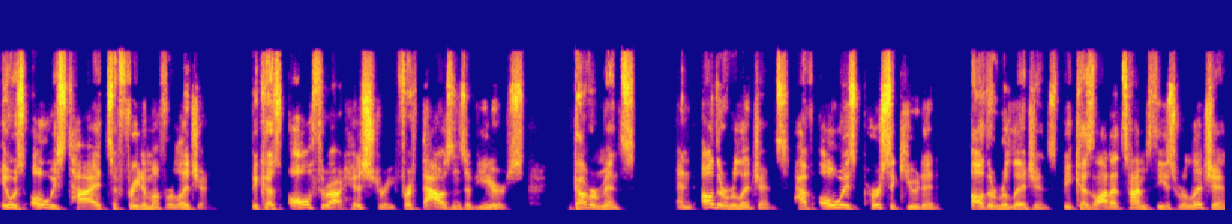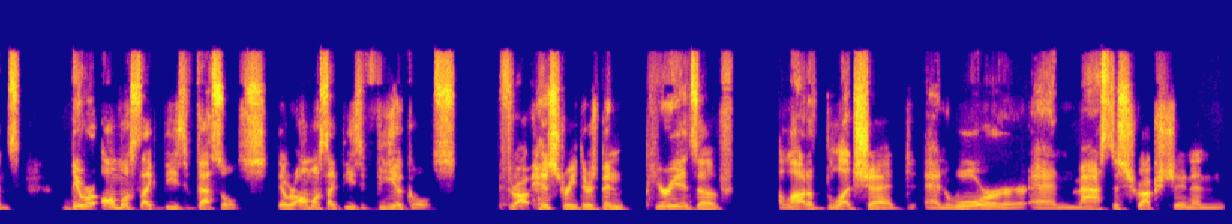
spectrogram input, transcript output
it was always tied to freedom of religion because all throughout history, for thousands of years, governments and other religions have always persecuted other religions because a lot of times these religions they were almost like these vessels. They were almost like these vehicles. Throughout history there's been periods of a lot of bloodshed and war and mass destruction and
